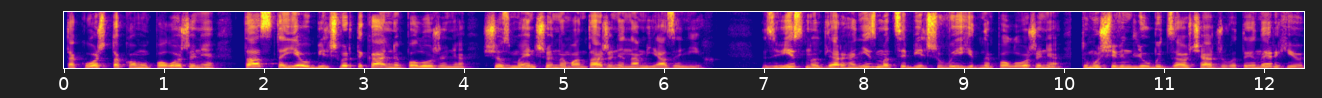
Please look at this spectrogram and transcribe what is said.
Також в такому положенні таз стає у більш вертикальне положення, що зменшує навантаження на м'язи ніг. Звісно, для організму це більш вигідне положення, тому що він любить заощаджувати енергію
